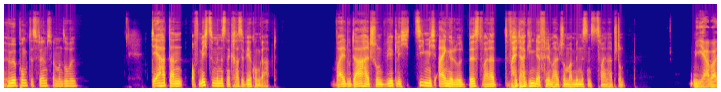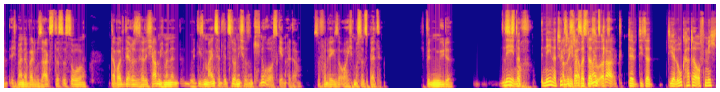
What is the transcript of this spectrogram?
Höhepunkt des Films, wenn man so will. Der hat dann auf mich zumindest eine krasse Wirkung gehabt. Weil du da halt schon wirklich ziemlich eingelullt bist, weil, er, weil da ging der Film halt schon mal mindestens zweieinhalb Stunden. Ja, aber ich meine, weil du sagst, das ist so, da wollte der Regisseur dich haben. Ich meine, mit diesem Mindset willst du doch nicht aus dem Kino rausgehen, Alter. So von wegen so, oh, ich muss ins Bett. Ich bin müde. Das Nee, na- doch, Nee, natürlich also ich nicht, weiß, aber meinst, so, klar. der, dieser Dialog hatte auf mich,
